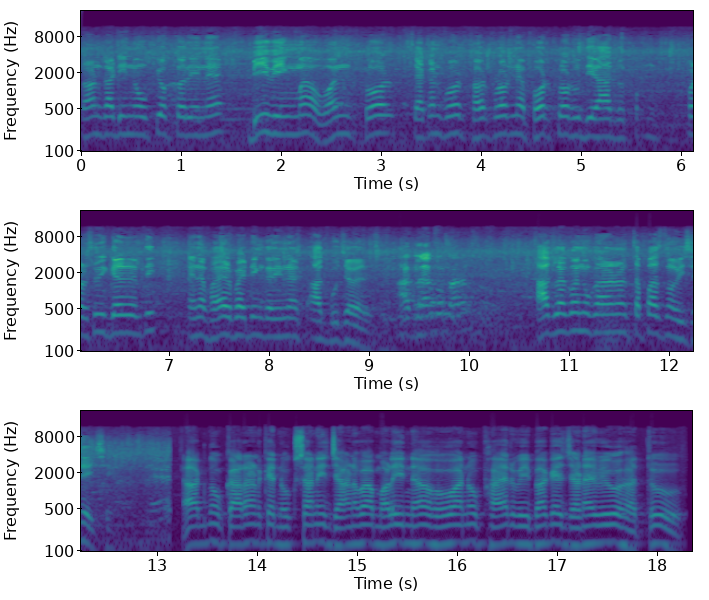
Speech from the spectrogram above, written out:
ત્રણ ગાડીનો ઉપયોગ કરીને બી વિંગમાં one floor second floor third floor ને ફોર્થ ફ્લોર સુધી આગ પ્રસરી ગયેલ હતી. એને ફાયર ફાઇટિંગ કરીને આગ બુઝાવેલ છે. આગ લાગવાનું કારણ તપાસનો વિષય છે. આગનું કારણ કે નુકસાની જાણવા મળી ન હોવાનું ફાયર વિભાગે જણાવ્યું હતું.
